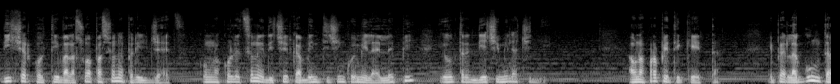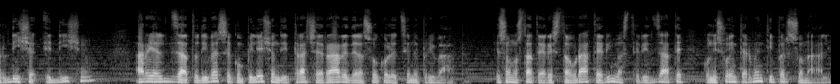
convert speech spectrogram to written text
Disher coltiva la sua passione per il jazz, con una collezione di circa 25.000 LP e oltre 10.000 CD. Ha una propria etichetta e per la Gunther Disher Edition ha realizzato diverse compilation di tracce rare della sua collezione privata, che sono state restaurate e rimasterizzate con i suoi interventi personali,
